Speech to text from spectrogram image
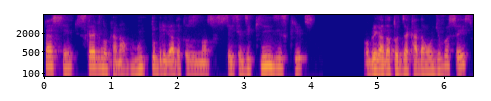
peço sempre, se inscreve no canal. Muito obrigado a todos os nossos 615 inscritos. Obrigado a todos e a cada um de vocês.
